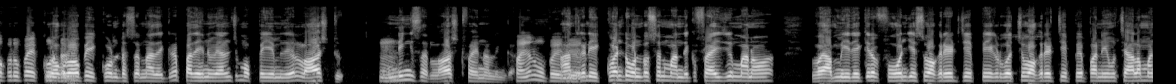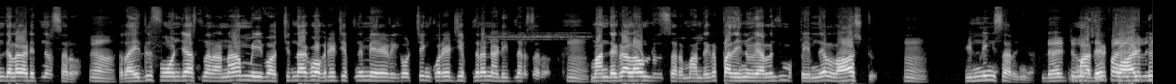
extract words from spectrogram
ఒక రూపాయి ఎక్కువ ఒక రూపాయి ఎక్కువ ఉంటుంది సార్ నా దగ్గర. పదిహేను వేల నుంచి ముప్పై ఎనిమిది వేలు last. Ending sir last final ఇంకా. అందుకని ఎక్కువ అంటే ఉండదు సార్ మన దగ్గర. ప్రైజ్ మనం మీ దగ్గర ఫోన్ చేసి ఒక రేట్ చెప్పి ఇక్కడికి వచ్చి ఒక రేట్ చెప్పే పని చాలా మంది ఎలా అడుగుతున్నారు సార్. రైతులు ఫోన్ చేస్తున్నారు అన్న మీ వచ్చిన దాకా ఒక రేట్ చెప్తున్నారు మీరు ఇక్కడికి వచ్చి ఇంకో రేట్ చెప్తున్నారని అడుగుతున్నారు సార్. మన దగ్గర అలా ఉంటుంది సార్. మన దగ్గర పదిహేను వేల నుంచి ముప్పై ఎనిమిది వేలు లాస్ట్. ఎండింగ్ సార్ ఇంకా. మా దగ్గర క్వాలిటీ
